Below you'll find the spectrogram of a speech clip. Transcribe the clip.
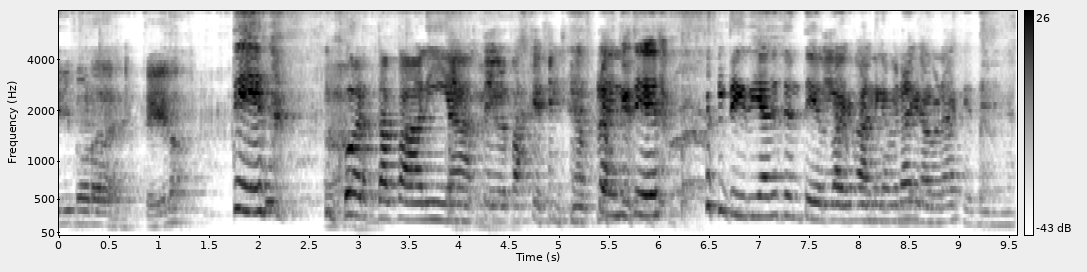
ਕੀ ਪਾਉਣਾ ਹੈ? ਤੇਲ? ਤੇਲ। ਗੁੜ ਦਾ ਪਾਣੀ ਆ। ਤੇਲ ਪਾ ਕੇ ਪਿੰਨੀਆਂ ਬਣਾ ਤੈਨੂੰ ਕੇ ਤੇਲ ਦੀਦੀਆਂ ਦੇ ਤੈਨੂੰ ਤੇਲ ਪਾ ਕੇ ਬਣਾ ਕੇ ਬਣਾ ਕੇ ਦੇਣੀਆਂ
